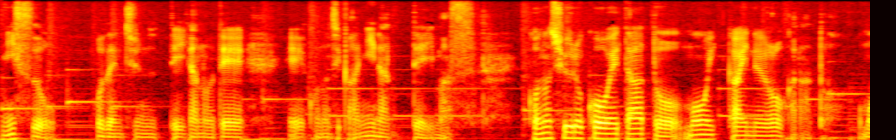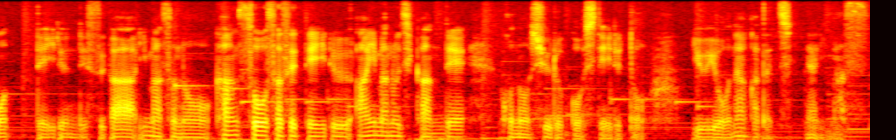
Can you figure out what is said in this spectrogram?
ニスを午前中塗っていたので、えーこの時間になっています。この収録を終えた後、もう一回塗ろうかなと思っているんですが、今その乾燥させている合間の時間で、この収録をしているというような形になります。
